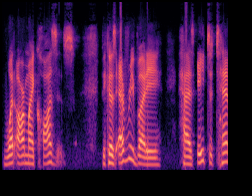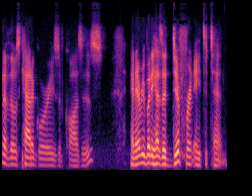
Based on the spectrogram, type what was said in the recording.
What are my causes? Because everybody has eight to 10 of those categories of causes, and everybody has a different eight to 10.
